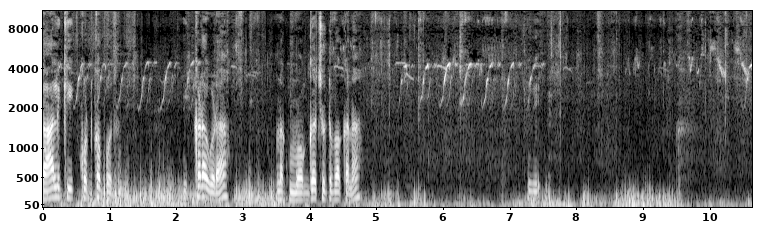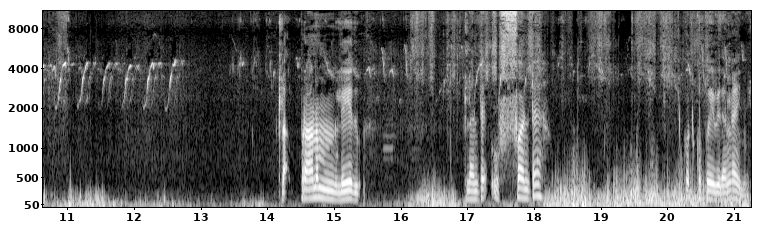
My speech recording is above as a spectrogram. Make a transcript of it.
గాలికి కొట్టుకపోతుంది. ఇక్కడ కూడా మనకు మొగ్గ చుట్టుపక్కన ఇది ఇట్లా ప్రాణం లేదు. ఇట్లా అంటే ఉఫ్ అంటే కొట్టుకుపోయే విధంగా అయింది.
